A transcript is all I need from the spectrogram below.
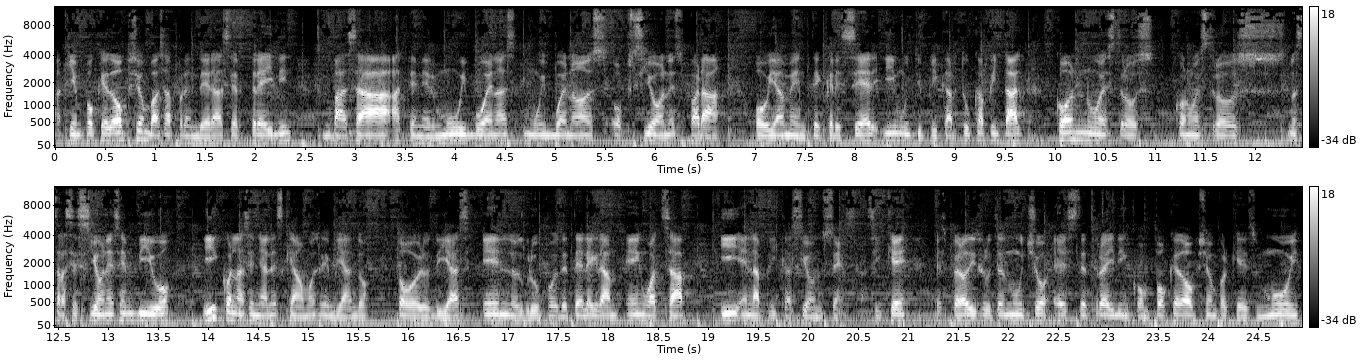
Aquí en Pocket Option vas a aprender a hacer trading, vas a, tener muy buenas, muy buenas opciones para obviamente crecer y multiplicar tu capital con, nuestros, con nuestros, nuestras sesiones en vivo y con las señales que vamos enviando todos los días en los grupos de Telegram, en WhatsApp y en la aplicación Sense. Así que espero disfruten mucho este trading con Pocket Option porque es muy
